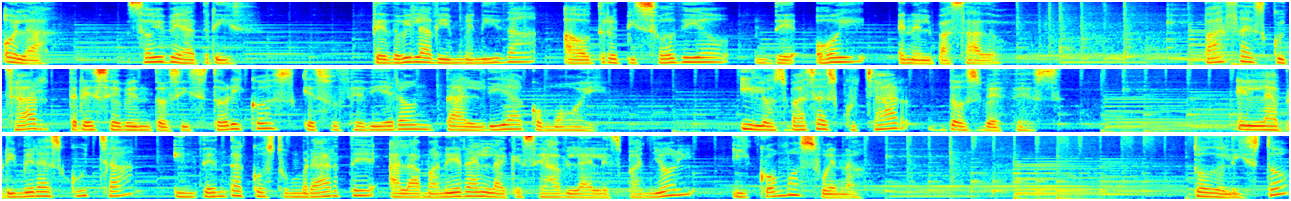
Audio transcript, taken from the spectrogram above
Hola, soy Beatriz. Te doy la bienvenida a otro episodio de Hoy en el pasado. Vas a escuchar tres eventos históricos que sucedieron tal día como hoy. Y los vas a escuchar dos veces. En la primera escucha, intenta acostumbrarte a la manera en la que se habla el español y cómo suena. ¿Todo listo?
